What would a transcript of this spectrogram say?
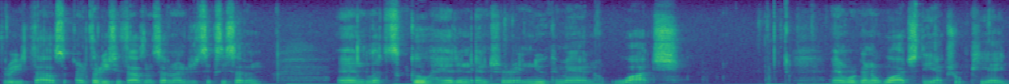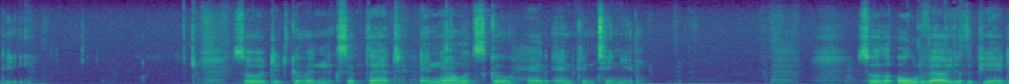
3,000 or 32,767. And let's go ahead and enter a new command, watch. And we're going to watch the actual PID. So it did go ahead and accept that. And now let's go ahead and continue. So the old value of the PID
